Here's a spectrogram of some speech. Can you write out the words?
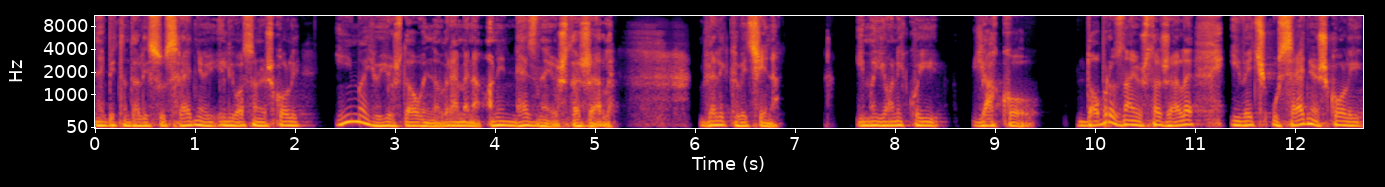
nebitno da li su u srednjoj ili u osnovnoj školi, imaju još dovoljno vremena, oni ne znaju šta žele. Velika većina. Ima i oni koji jako dobro znaju šta žele i već u srednjoj školi,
